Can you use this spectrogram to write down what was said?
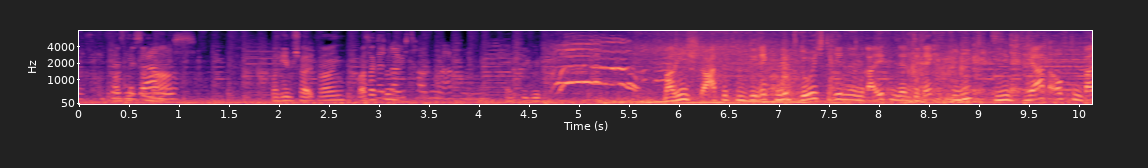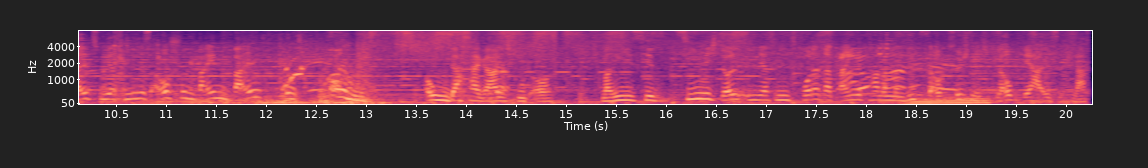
Das gefällt Was mir gar nah? nicht. Marie im Schaltwagen. Was Ich sagst du? glaube ich, tausendmal abholen. Okay, gut. Marie startet direkt mit durchdrehenden Reifen, der direkt fliegt. Sie fährt auf den Ball zu. Jasmin ist auch schon beim Ball. Und oh, oh das sah gar nicht gut aus. Marie ist hier ziemlich doll in Jasmins Vorderrad reingefahren und man sieht es da auch zwischen. Ich glaube, der ist platt.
